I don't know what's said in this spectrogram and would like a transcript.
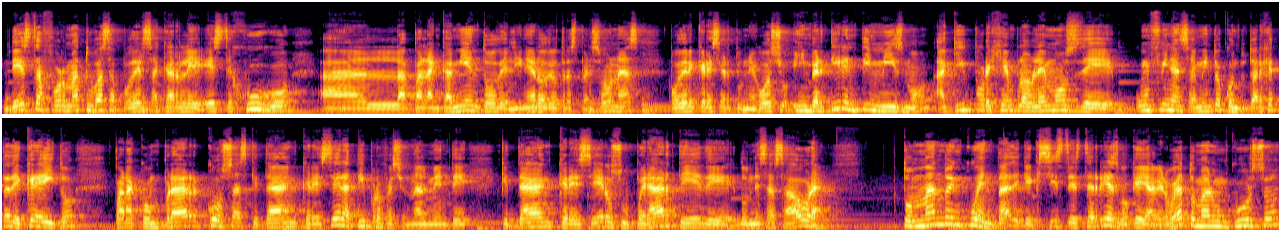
De esta forma tú vas a poder sacarle este jugo al apalancamiento del dinero de otras personas, poder crecer tu negocio, invertir en ti mismo. Aquí, por ejemplo, hablemos de un financiamiento con tu tarjeta de crédito para comprar cosas que te hagan crecer a ti profesionalmente, que te hagan crecer o superarte de donde estás ahora. Tomando en cuenta de que existe este riesgo, ok, a ver, voy a tomar un curso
